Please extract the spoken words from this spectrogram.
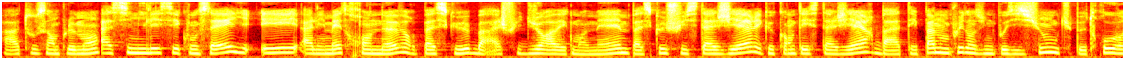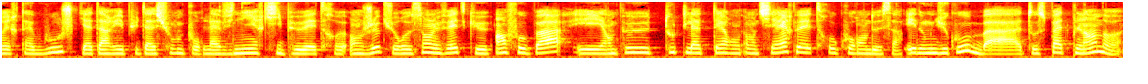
à tout simplement assimiler ces conseils et à les mettre en œuvre parce que bah je suis dure avec moi-même, parce que je suis stagiaire et que quand t'es stagiaire, bah t'es pas non plus dans une position où tu peux trop ouvrir ta bouche. Il y a ta réputation pour l'avenir qui peut être en jeu. Tu ressens le fait que un faux pas et un peu toute la terre entière peut être au courant de ça. Et donc du coup, bah t'oses pas te plaindre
